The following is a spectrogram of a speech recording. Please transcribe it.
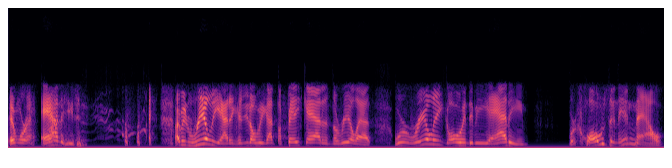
and we're adding I mean, really adding because you know we got the fake ad and the real ad. We're really going to be adding. We're closing in now,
